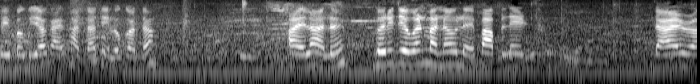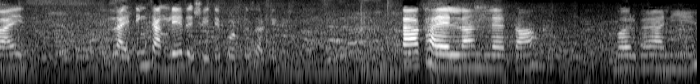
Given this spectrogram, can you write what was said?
हे बघूया काय खातात हे लोक आता. खायला आलोय. घरी जेवण बनवलंय पापलेट डाळ राईस. लाइटिंग चांगली आहे तशी इथे फोटोसाठी. का खायला आणलं आता. बर्गर आणि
